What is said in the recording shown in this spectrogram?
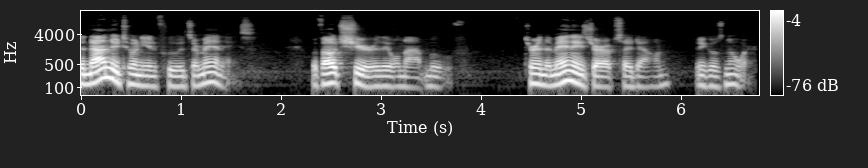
The non Newtonian fluids are mayonnaise. Without shear, they will not move. Turn the mayonnaise jar upside down, and it goes nowhere.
